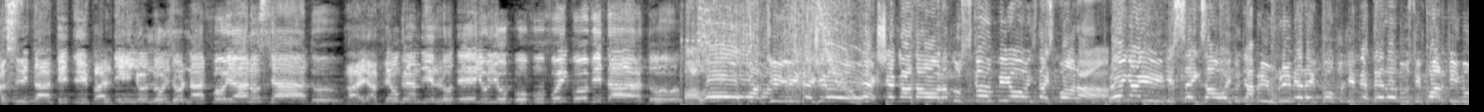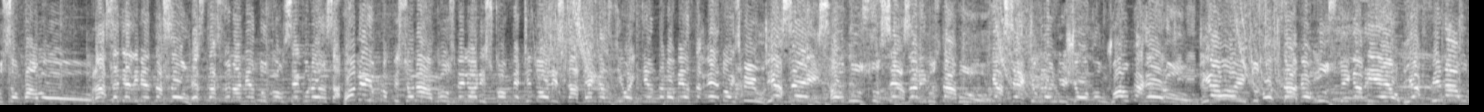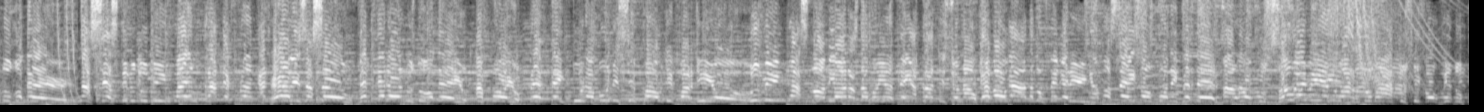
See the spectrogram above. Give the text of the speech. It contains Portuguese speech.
Na cidade de Pardinho, no jornal foi anunciado. Vai haver um grande rodeio e o povo foi convidado. Alô, Pardinho e região! É chegada a hora dos campeões da espora! Vem aí, de 6 a 8 de abril, primeiro encontro de veteranos de Pardinho, São Paulo! Praça de alimentação, estacionamento com segurança, rodeio profissional com os melhores competidores das décadas de 80, 90 e 2000. Dia 6, Augusto, César e Gustavo. Dia 7, o grande show com João Carreiro. Dia 8, Otávio Augusto e Gabriel. E a final do rodeio. Na sexta e no domingo, a entrada é franca. Realização: Veteranos do Rodeio. Apoio: Prefeitura Municipal de Pardinho. Domingo às 9 horas da manhã tem a tradicional cavalgada do Ferreirinha. Vocês não podem perder. A locução é minha, Eduardo Matos, que convida o.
